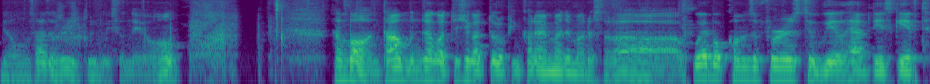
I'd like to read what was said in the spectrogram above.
명사절을 이끌고 있었네요. 3번 다음 문장과 뜻이 같도록 빈칸에 알맞은 말을 써라. Whoever comes first will have this gift.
